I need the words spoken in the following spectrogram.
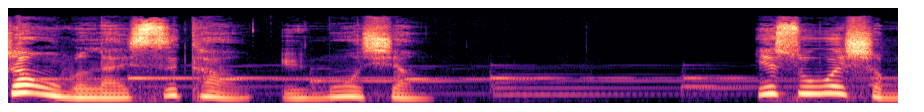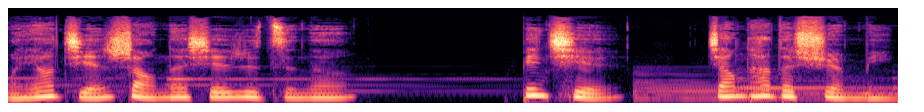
让我们来思考与默想：耶稣为什么要减少那些日子呢？并且将他的选民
